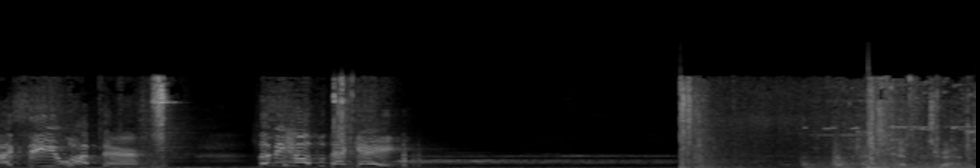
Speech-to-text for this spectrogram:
I see you up there. Let me help with that gate. It trapped.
